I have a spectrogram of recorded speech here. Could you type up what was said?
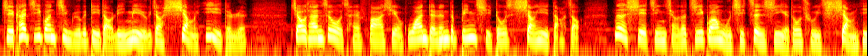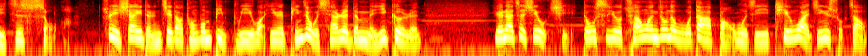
解开机关进入一个地道，里面有一个叫项义的人。交谈之后才发现，胡安等人的兵器都是项义打造，那些精巧的机关武器阵型也都出于项义之手啊。所以项义等人见到通风并不意外，因为凭着武器他认得每一个人。原来这些武器都是由传闻中的五大宝物之一天外金所造，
